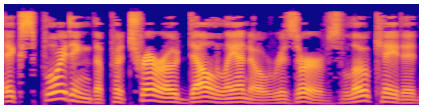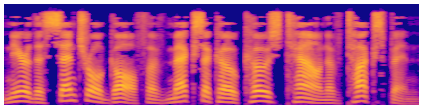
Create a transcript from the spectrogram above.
exploiting the Potrero del Llano reserves located near the central Gulf of Mexico coast town of Tuxpan.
